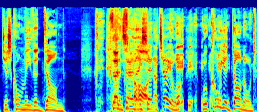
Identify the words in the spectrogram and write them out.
"Just call me the Don." and so they said, "I'll tell you what, we'll call you Donald."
